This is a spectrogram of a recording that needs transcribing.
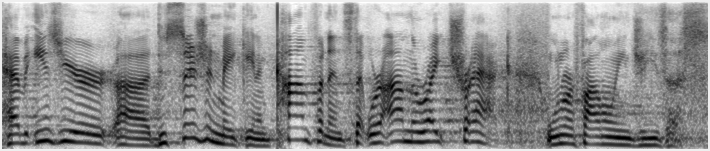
have easier uh, decision making and confidence that we're on the right track when we're following Jesus.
